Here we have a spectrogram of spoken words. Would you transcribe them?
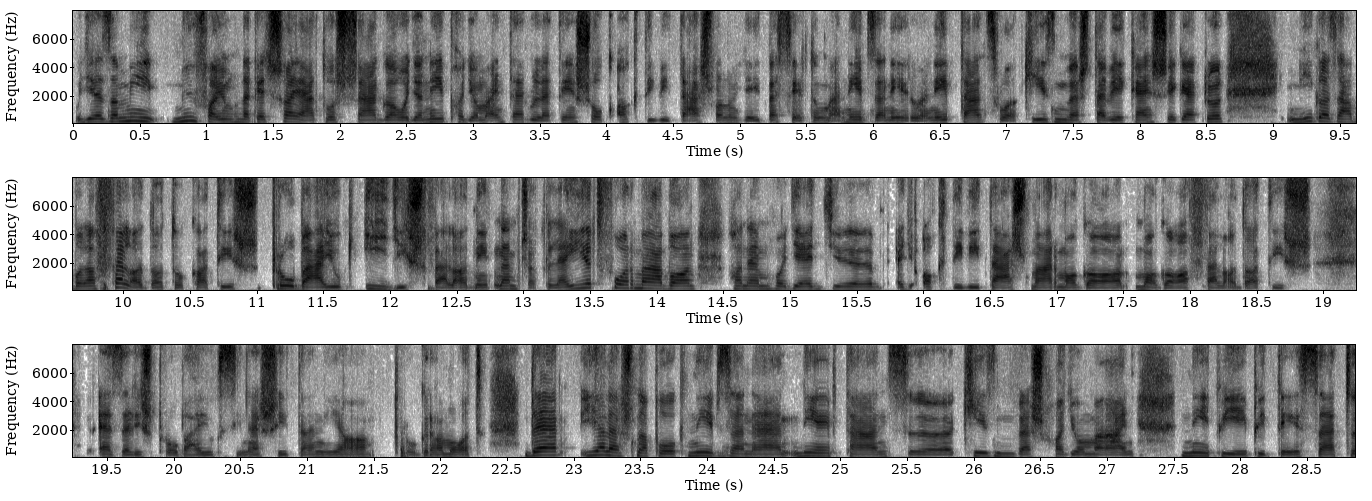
Ugye ez a mi műfajunknak egy sajátossága, hogy a néphagyomány területén sok aktivitás van, ugye itt beszéltünk már népzenéről, néptáncról, kézműves tevékenységekről, mi igazából a feladatokat is próbáljuk így is feladni, nem csak leírt formában, hanem hogy egy, egy aktivitás már maga, maga a feladat is. Ezzel is próbáljuk színesíteni a programot. De jeles napok, népzene, néptánc, kézműves hagyomány, népi építészet,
